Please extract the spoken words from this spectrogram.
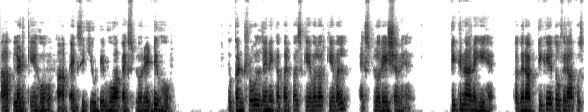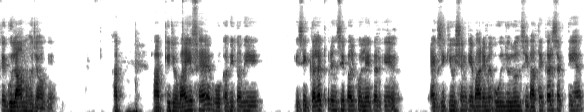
आप लड़के हो, आप एग्जीक्यूटिव हो, आप एक्सप्लोरेटिव हो तो कंट्रोल देने का पर्पस केवल और केवल एक्सप्लोरेशन है, टिकना नहीं है। अगर आप टिके तो फिर आप उसके गुलाम हो जाओगे। आप, आपकी जो वाइफ है, वो कभी कभी किसी गलत प्रिंसिपल को लेकर के एग्जीक्यूशन के बारे में उल जुलूल सी बातें कर सकती है।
